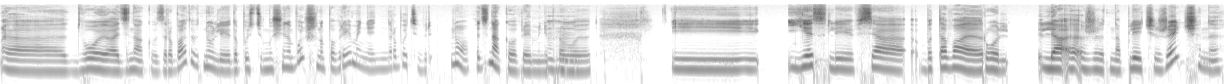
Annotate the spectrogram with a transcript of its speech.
э, двое одинаково зарабатывают, ну или, допустим, мужчина больше, но по времени они на работе, вре- ну одинаково времени Мгм. проводят. И если вся бытовая роль ляжет на плечи женщины,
